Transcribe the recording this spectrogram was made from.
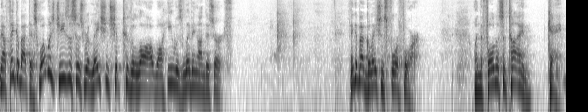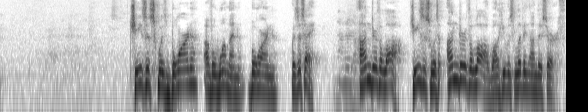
Now think about this. What was Jesus' relationship to the law while he was living on this earth? Think about Galatians 4 4. When the fullness of time came, Jesus was born of a woman born, what does it say? Under the, under the law. Jesus was under the law while he was living on this earth.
